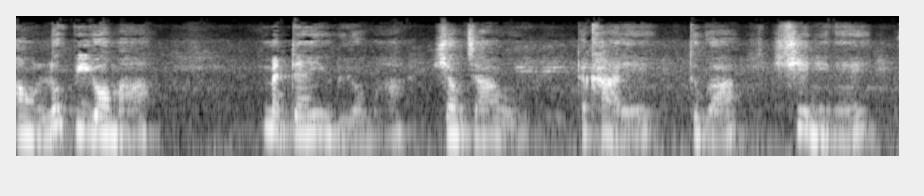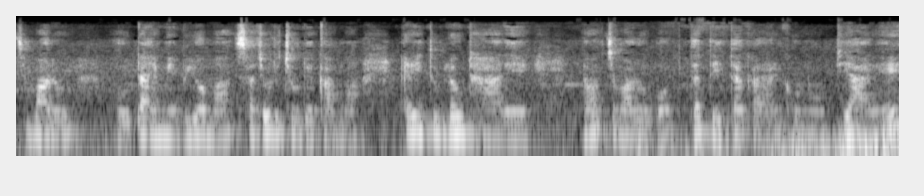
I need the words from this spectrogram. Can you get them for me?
အောင်လုပ်ပြီးတော့မှမှတ်တမ်းယူပြီးတော့မှယောက်ျားကိုတခါတည်းသူကရှင့်နေတယ်ကျမတို့ ဟိုတိုင်ပင်ပြီးတော့မှစာချုပ်တချုပ်တဲ့အခါမှာအဲ့ဒီသူလှုပ်ထားတဲ့เนาะကျမတို့ပေါ့တက်တေတက်ကြတာတွေအကုန်လုံးပြတယ်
